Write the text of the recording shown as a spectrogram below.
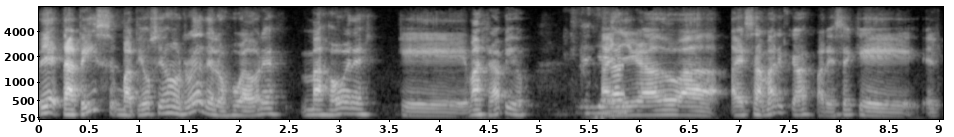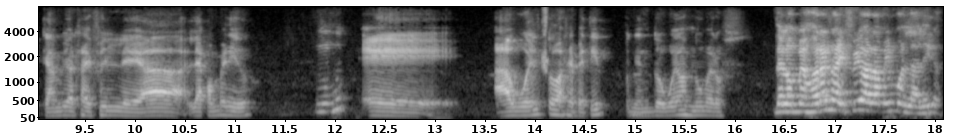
Oye, Tatis batió 100 ruedas de los jugadores más jóvenes que más rápido ha llegado a, esa marca. Parece que el cambio al Rayfield le ha, le ha convenido. Eh, ha vuelto a repetir, poniendo buenos números de los mejores rifles ahora mismo en la liga.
